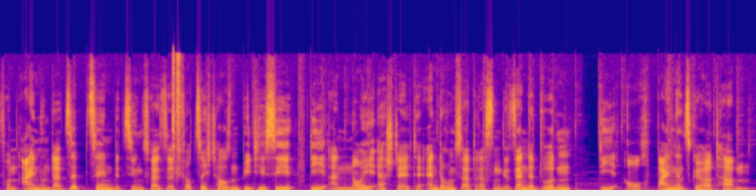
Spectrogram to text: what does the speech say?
von 117 bzw. 40.000 BTC, die an neu erstellte Änderungsadressen gesendet wurden, die auch Binance gehört haben.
